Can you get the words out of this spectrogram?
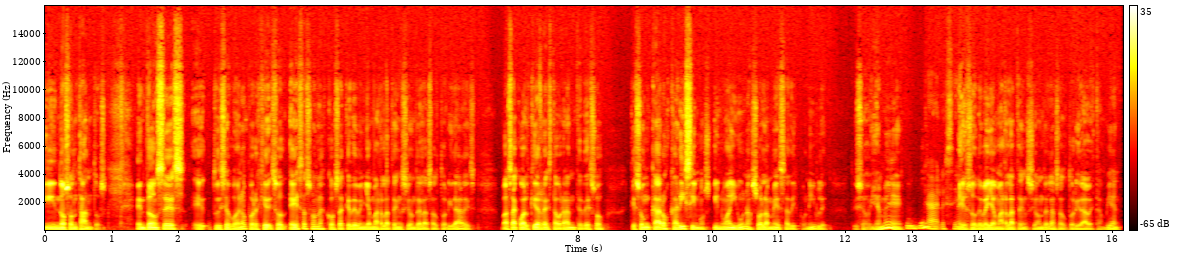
y no son tantos. Entonces, eh, tú dices, bueno, pero es que esas son las cosas que deben llamar la atención de las autoridades. Vas a cualquier restaurante de esos que son caros, carísimos, y no hay una sola mesa disponible. Dices, óyeme, eso debe llamar la atención de las autoridades también.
